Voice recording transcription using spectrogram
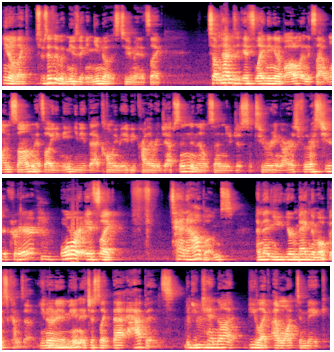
you know, like specifically with music, and you know this too, man. It's like sometimes it's lightning in a bottle, and it's that one song. That's all you need. You need that "Call Me Maybe" Carly Rae Jepsen, and all of a sudden you're just a touring artist for the rest of your career. Mm. Or it's like f- ten albums, and then you, your magnum opus comes out. You know what I mean? It's just like that happens, but you Mhm. cannot be like, I want to make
